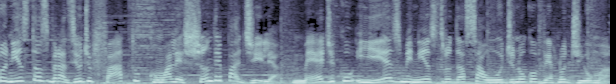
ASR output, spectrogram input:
colunistas Brasil de Fato com Alexandre Padilha, médico e ex-ministro da Saúde no governo Dilma.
